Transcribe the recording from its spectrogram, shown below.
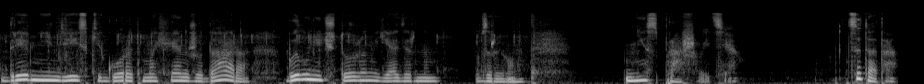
древний индийский город Махенджо-Дара был уничтожен ядерным взрывом. Не спрашивайте. Цитата.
